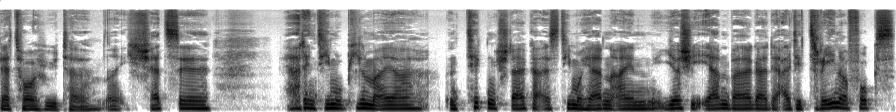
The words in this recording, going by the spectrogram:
der Torhüter. Ich schätze ja, den Timo Pielmeier einen Ticken stärker als Timo Herden ein. Jirschi Ehrenberger, der alte Trainerfuchs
